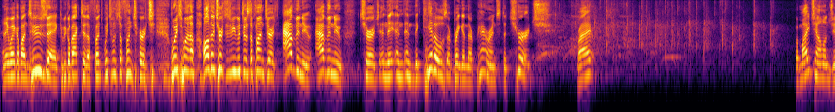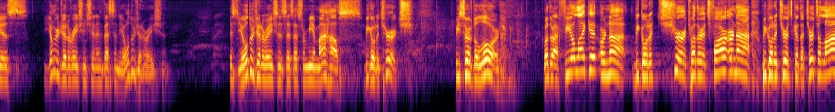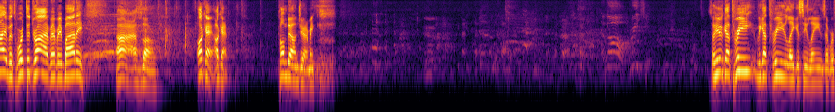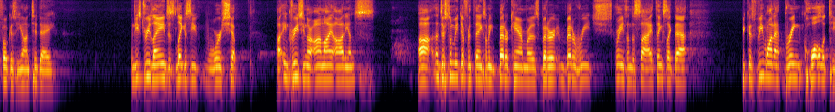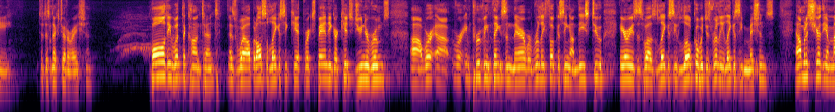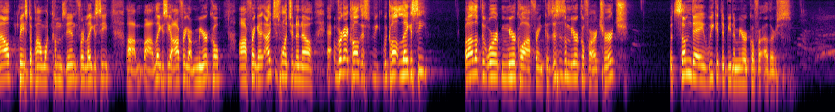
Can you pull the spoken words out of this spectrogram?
And they wake up on Tuesday. Can we go back to the fun? Which one's the fun church? Which one of all the churches we went to is the fun church? Avenue, Avenue Church. And, they, and, and the kiddos are bringing their parents to church, right? But my challenge is the younger generation should invest in the older generation. It's the older generation that says, That's for me and my house. We go to church, we serve the Lord. Whether I feel like it or not, we go to church. Whether it's far or not, we go to church because the church alive is worth the drive, everybody. Ah, so. Okay, okay. Calm down, Jeremy. So here's got three, we got three legacy lanes that we're focusing on today. And these three lanes is legacy worship, uh, increasing our online audience. Uh, there's so many different things. I mean, better cameras, better better reach, screens on the side, things like that. Because we want to bring quality to this next generation. Quality with the content as well, but also legacy kit. We're expanding our kids' junior rooms. Uh, we're, uh, we're improving things in there. We're really focusing on these two areas as well as legacy local, which is really legacy missions. And I'm going to share the amount based upon what comes in for legacy, um, uh, legacy offering or miracle offering. I just want you to know uh, we're going to call this we, we call it legacy, but I love the word miracle offering because this is a miracle for our church. But someday we get to be the miracle for others.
